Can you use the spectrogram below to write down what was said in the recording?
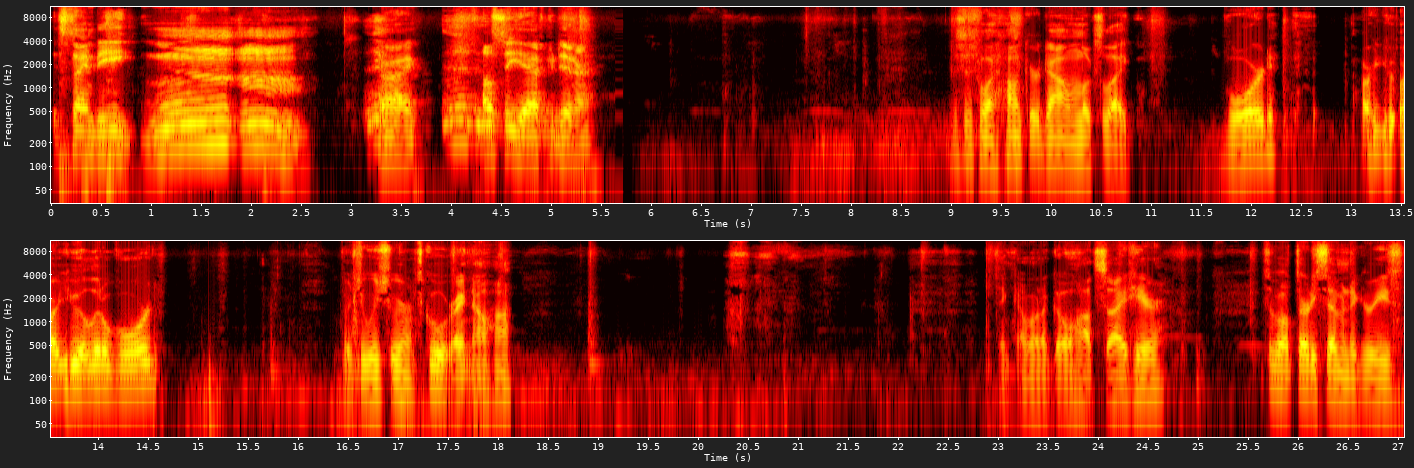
It's time to eat. Mm-mm. All right. I'll see you after dinner. This is what hunker down looks like. Bored? Are you are you a little bored? But you wish you were in school right now, huh? I think I'm gonna go outside here. It's about 37 degrees.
